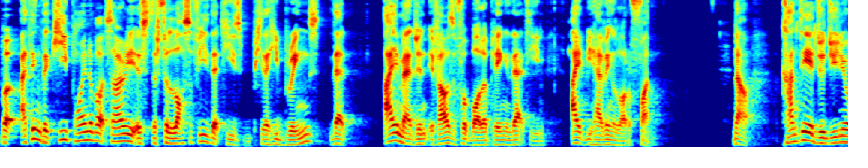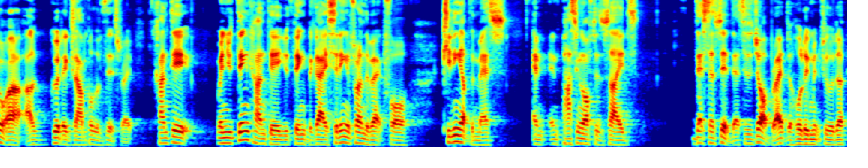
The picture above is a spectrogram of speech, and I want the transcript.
but I think the key point about Sarri is the philosophy that he's that he brings. That I imagine if I was a footballer playing in that team, I'd be having a lot of fun. Now, Kante and Jorginho are a good example of this, right? Kante when you think Kante, you think the guy sitting in front of the back four, cleaning up the mess and, and passing off to the sides. That's that's it. That's his job, right? The holding midfielder.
